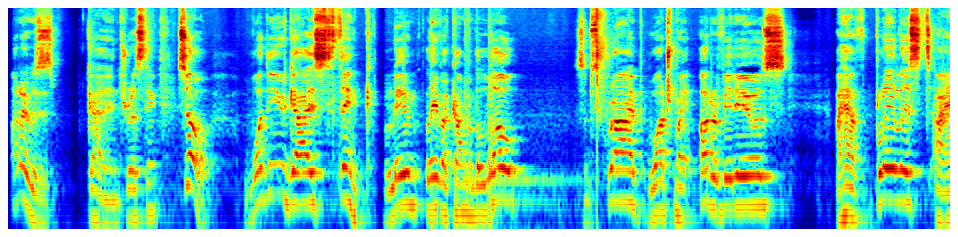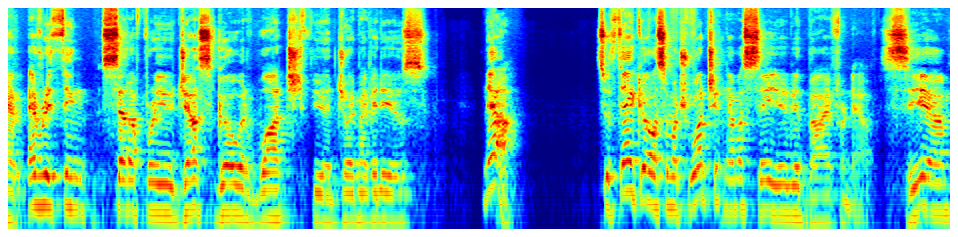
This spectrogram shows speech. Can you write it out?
I thought it was kind of interesting. So, what do you guys think? Leave, leave a comment below. Subscribe, watch my other videos. I have playlists, I have everything set up for you. Just go and watch if you enjoy my videos. Yeah. So thank you all so much for watching and I must say goodbye for now. See ya.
